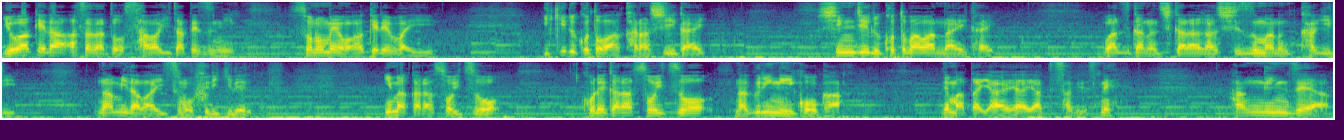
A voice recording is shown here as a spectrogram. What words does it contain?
夜明けだ朝だと騒ぎ立てずにその目を開ければいい。生きることは悲しいかい。信じる言葉はないかい。わずかな力が沈まぬ限り。涙はいつも振り切れる。今からそいつをこれからそいつを殴りに行こうか。でまた「ややや」ってサビですね。ハンギンゼア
